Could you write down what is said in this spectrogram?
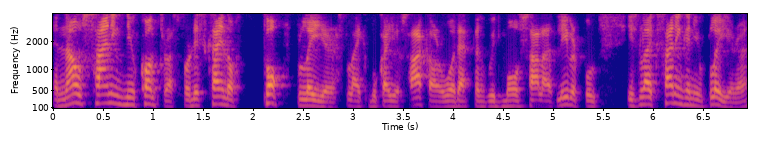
and now signing new contracts for this kind of top players like Bukayo Saka or what happened with Mo Salah at Liverpool is like signing a new player. Eh?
